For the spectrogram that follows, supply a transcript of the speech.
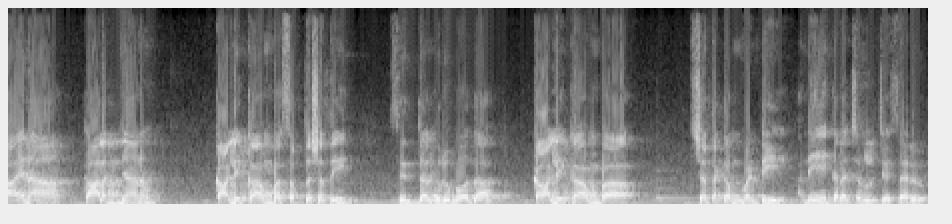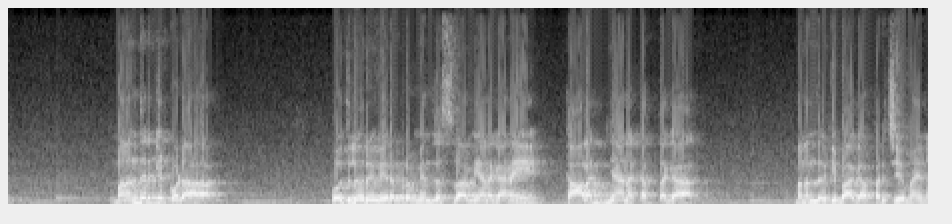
ఆయన కాలజ్ఞానం కాళికాంబ సప్తశతి సిద్ధ గురుబోధ కాళికాంబ శతకం వంటి అనేక రచనలు చేశారు. మనందరికీ కూడా పోతులూరి వీరబ్రహ్మేంద్ర స్వామి అనగానే కాలజ్ఞాన కర్తగా మనందరికీ బాగా పరిచయమైన.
